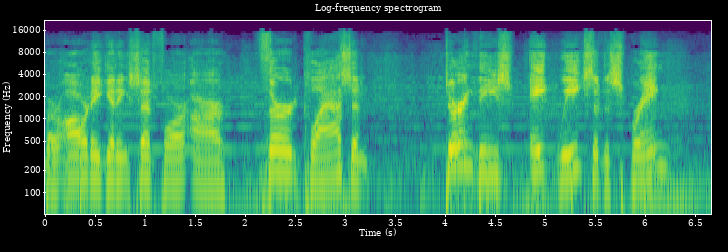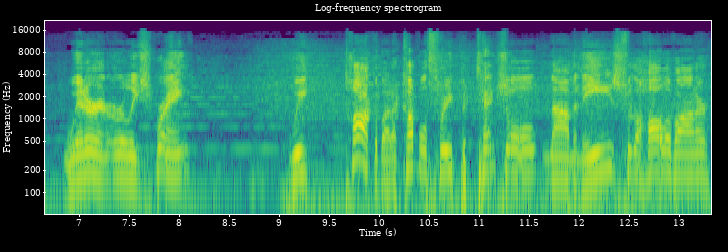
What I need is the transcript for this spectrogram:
we're already getting set for our third class. And during these eight weeks of the spring, winter, and early spring, we talk about a couple, three potential nominees for the Hall of Honor.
